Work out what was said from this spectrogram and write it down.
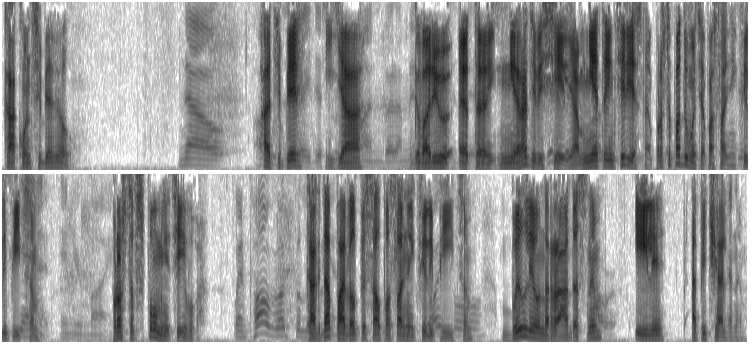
как он себя вел. А теперь я говорю это не ради веселья, а мне это интересно. Просто подумайте о послании к филиппийцам. Просто вспомните его. Когда Павел писал послание к филиппийцам, был ли он радостным или опечаленным?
